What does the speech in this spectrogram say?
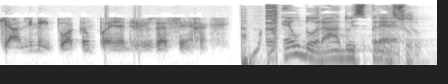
que alimentou a campanha de José Serra. Eldorado Expresso.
